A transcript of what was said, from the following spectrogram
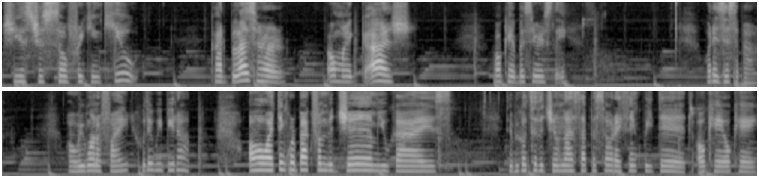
She is just so freaking cute. God bless her. Oh my gosh. Okay, but seriously. What is this about? Oh, we want to fight? Who did we beat up? Oh, I think we're back from the gym, you guys. Did we go to the gym last episode? I think we did. Okay, okay.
